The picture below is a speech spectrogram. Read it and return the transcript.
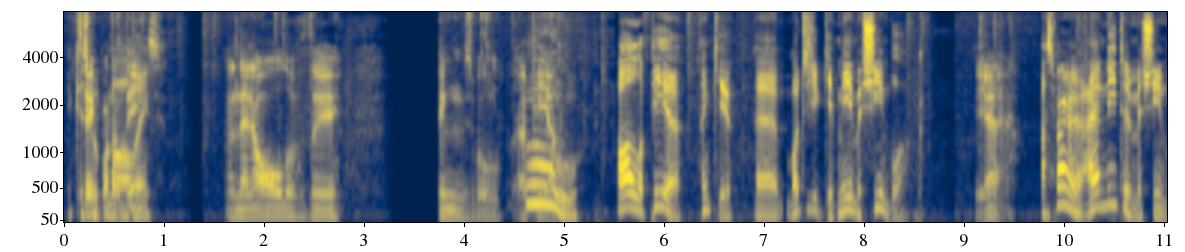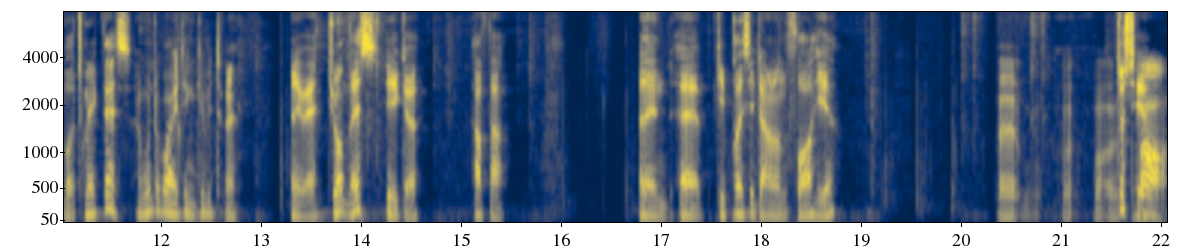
because take we're one of balling. these, and then all of the things will appear. Ooh, all appear. Thank you. Um, what did you give me? A machine block. Yeah. I swear I needed a machine block to make this. I wonder why it didn't give it to me. Anyway, do you want this? Here you go. Have that. And then uh, can you place it down on the floor here? Uh, what, what, Just here. Oh,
